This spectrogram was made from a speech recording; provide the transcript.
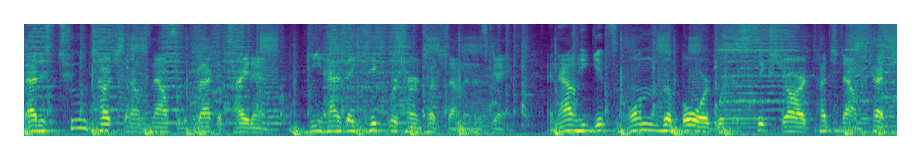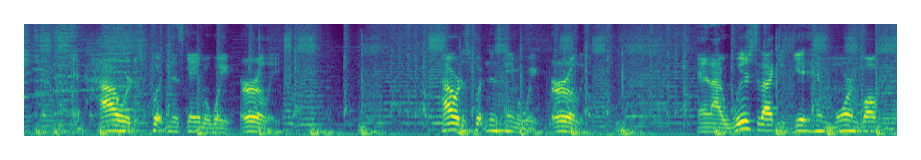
That is two touchdowns now for the backup tight end. He has a kick return touchdown in this game. And now he gets on the board with a six yard touchdown catch. And Howard is putting this game away early. Howard is putting this game away early. And I wish that I could get him more involved in the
